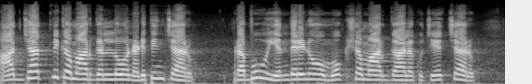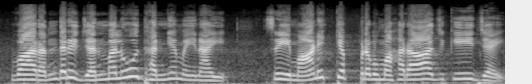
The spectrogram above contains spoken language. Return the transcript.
ఆధ్యాత్మిక మార్గంలో నడిపించారు. ప్రభువు ఎందరినో మోక్ష మార్గాలకు చేర్చారు. వారందరి జన్మలు ధన్యమైనాయి. శ్రీ మాణిక్యప్రభు మహారాజ్కి జై.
